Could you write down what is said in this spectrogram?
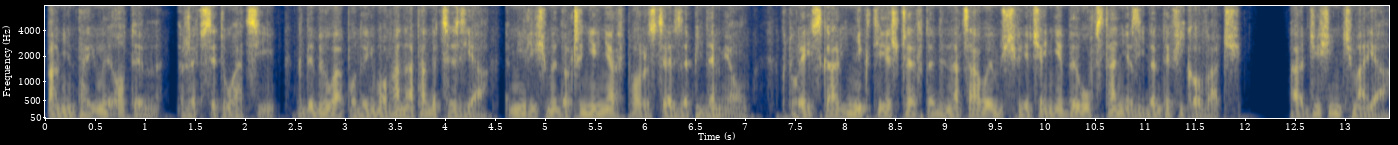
Pamiętajmy o tym, że w sytuacji, gdy była podejmowana ta decyzja, mieliśmy do czynienia w Polsce z epidemią, której skali nikt jeszcze wtedy na całym świecie nie był w stanie zidentyfikować. A 10 maja,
